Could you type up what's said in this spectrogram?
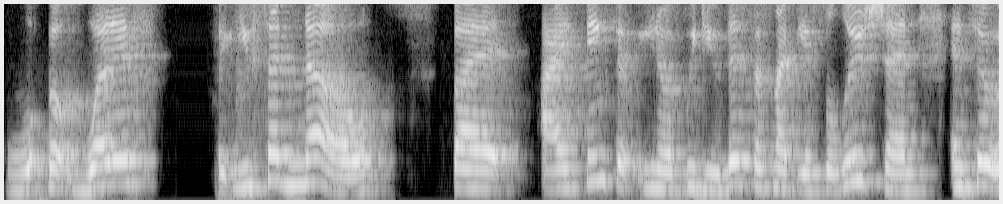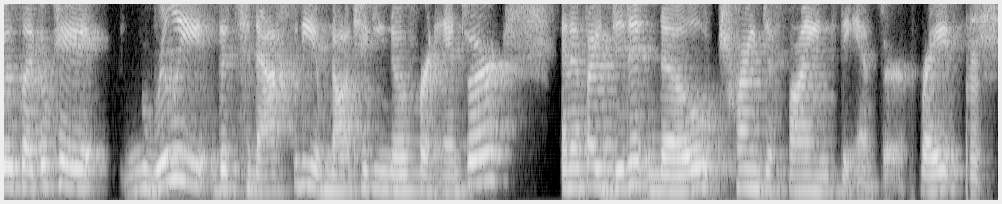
w- but what if you said no, but I think that, you know, if we do this, this might be a solution. And so it was like, okay, really the tenacity of not taking no for an answer. And if I didn't know, trying to find the answer. Right. Mm.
